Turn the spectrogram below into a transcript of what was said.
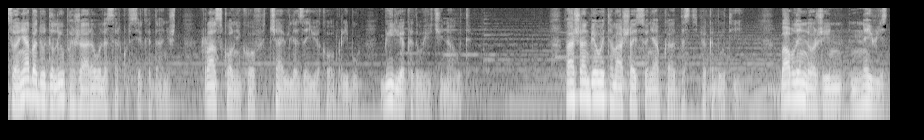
سۆنیا بە دوو دڵی و پەژارەوە لەسەر کورسیەکە دانیشت ڕاسکۆڵنیکۆف چاوی لە زەویەکەوە بڕی بوو بیریە کرد و هیچی ناوت پاشان بێەوەی تەماشای سۆنیا بکە دەستی پێکردوتی با بڵێن لۆژین نەیویست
